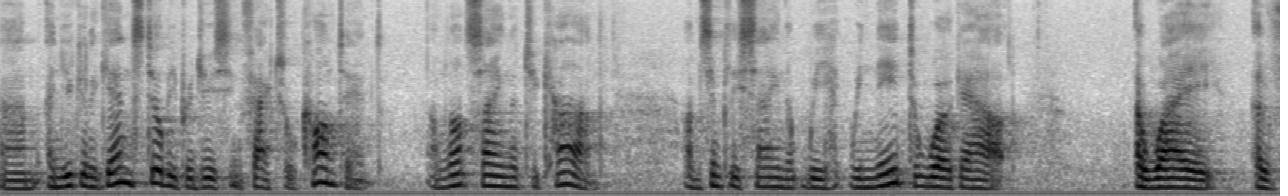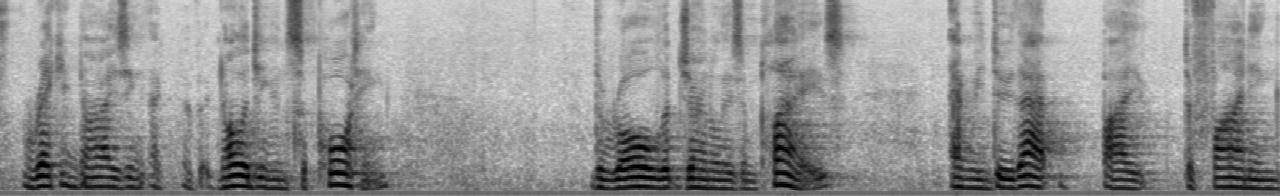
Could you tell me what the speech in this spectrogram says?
Um, and you can again still be producing factual content. I'm not saying that you can't. I'm simply saying that we, we need to work out a way of recognizing, of acknowledging and supporting the role that journalism plays, and we do that by defining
